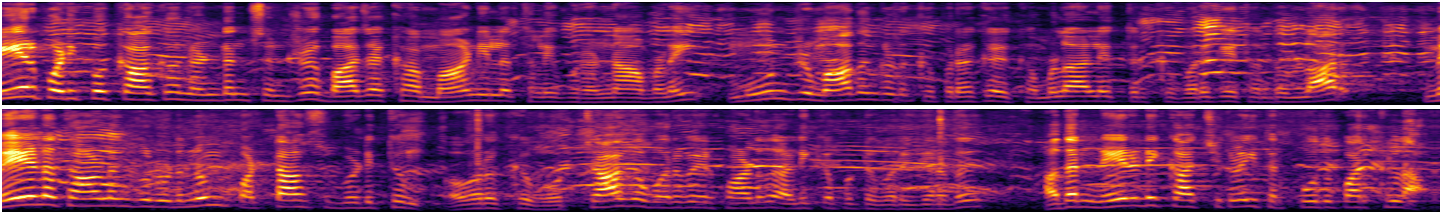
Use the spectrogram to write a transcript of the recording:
உயர் படிப்புக்காக லண்டன் சென்ற பாஜக மாநில தலைவர் அண்ணாமலை மூன்று மாதங்களுக்கு பிறகு கமலாலயத்திற்கு வருகை தந்துள்ளார் மேலதாளங்களுடனும் பட்டாசு வெடித்தும் அவருக்கு உற்சாக வரவேற்பானது அளிக்கப்பட்டு வருகிறது அதன் நேரடி காட்சிகளை தற்போது பார்க்கலாம்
